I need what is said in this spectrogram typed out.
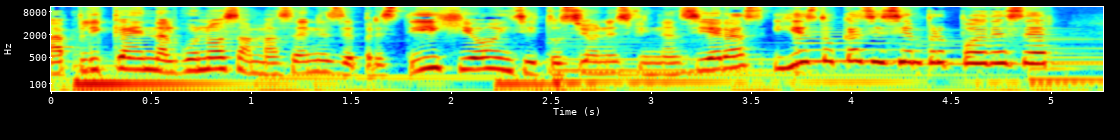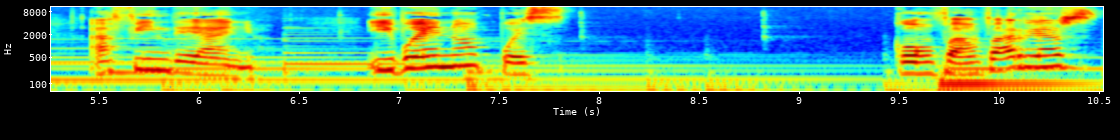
Aplica en algunos almacenes de prestigio, instituciones financieras y esto casi siempre puede ser a fin de año. Y bueno, pues con fanfarrias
